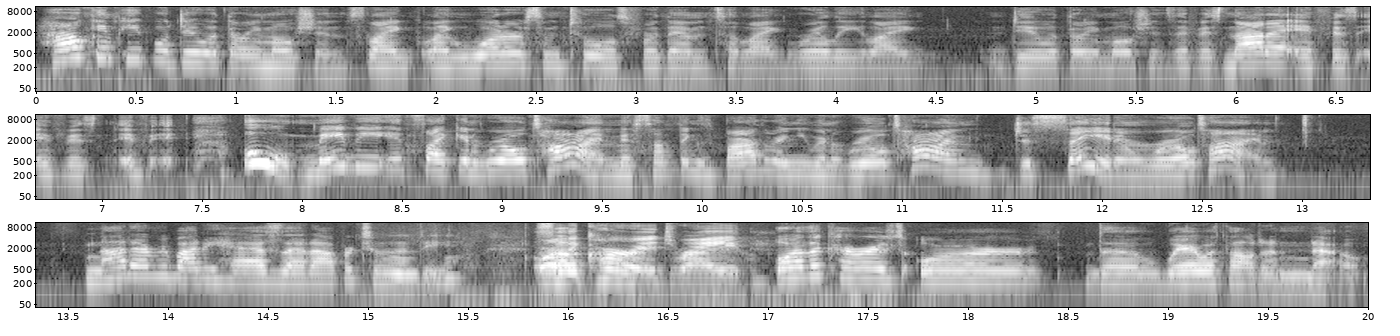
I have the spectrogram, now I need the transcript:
How can people deal with their emotions? Like like what are some tools for them to like really like deal with their emotions? If it's not a if it's if it's if it, oh maybe it's like in real time. If something's bothering you in real time just say it in real time Not everybody has that opportunity. or So- the courage right or the courage or the wherewithal to know.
